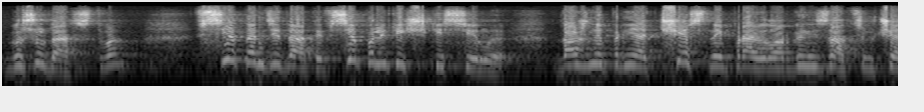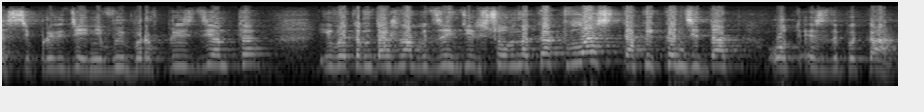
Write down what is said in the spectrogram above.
государства – все кандидаты, все политические силы должны принять честные правила организации участия в проведении выборов президента, и в этом должна быть заинтересована как власть, так и кандидат от СДПК.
